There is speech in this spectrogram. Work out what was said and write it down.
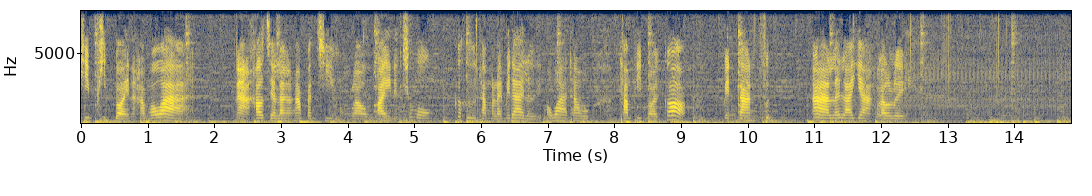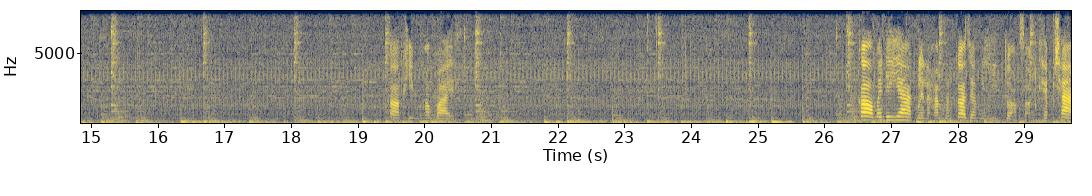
พิมพ์ผิดบ่อยนะคะ เพราะว่าเขาจะระงับบัญชีของเราไปหนึ่งชั่วโมง ก็คือทำอะไรไม่ได้เลย เพราะว่าเราทำผิดบ่อยก็ การฝึกอ่าหลายๆอย่างเราเลย ก็พิมพ์เข้าไป ก็ไม่ได้ยากเลยนะคะมันก็จะมีตัวอักษรแคปชั่น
